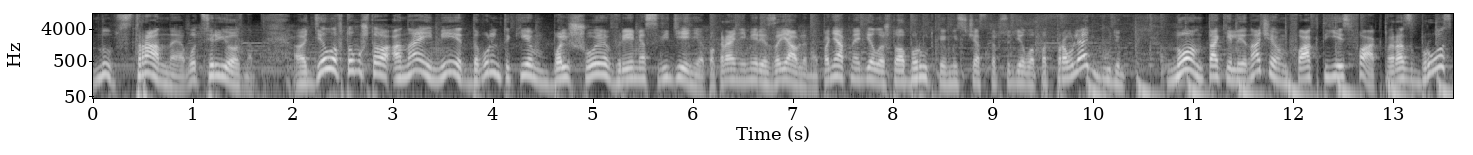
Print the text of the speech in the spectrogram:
ну, странная, вот серьезно. Э, дело в том, что она имеет довольно-таки большое время сведения, по крайней мере, заявленное. Понятное дело, что оборудкой мы сейчас это все дело подправлять будем, но так или иначе, факт есть факт. Разброс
